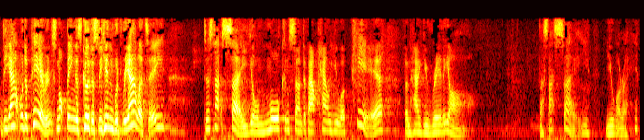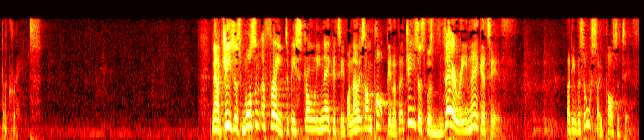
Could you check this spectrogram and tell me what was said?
the outward appearance not being as good as the inward reality, does that say you're more concerned about how you appear than how you really are? Does that say you are a hypocrite? Now, Jesus wasn't afraid to be strongly negative. I know it's unpopular, but Jesus was very negative. But he was also positive.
